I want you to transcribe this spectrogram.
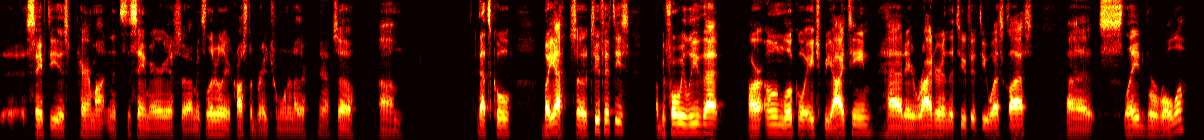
Uh, Safety is paramount, and it's the same area. So I mean, it's literally across the bridge from one another. Yeah. So um, that's cool. But yeah, so 250s. Uh, before we leave that, our own local HBI team had a rider in the 250 West class, uh, Slade Varola.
